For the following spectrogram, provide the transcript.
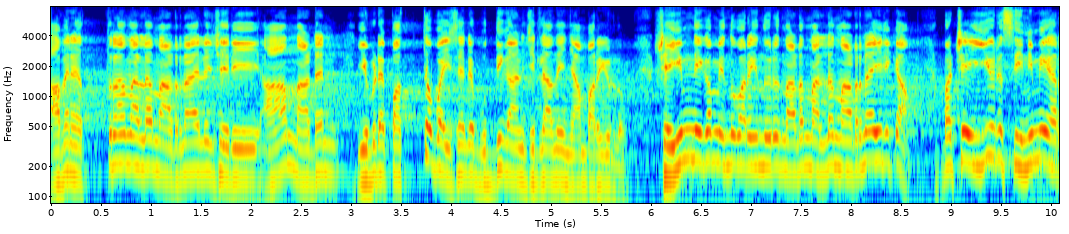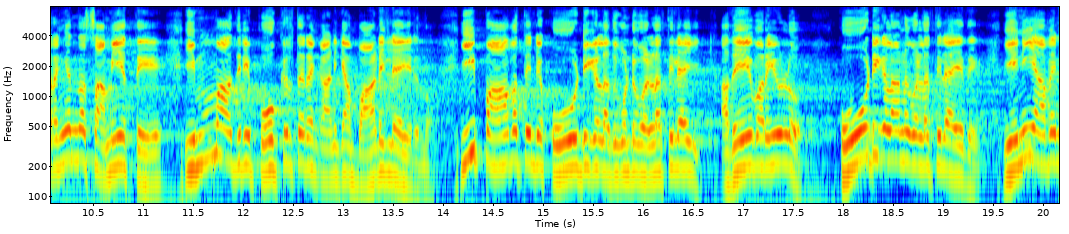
അവൻ എത്ര നല്ല നടനായാലും ശരി ആ നടൻ ഇവിടെ പത്ത് പൈസേന്റെ ബുദ്ധി കാണിച്ചില്ല എന്നേ ഞാൻ പറയുള്ളൂ. ഷെയ്ം നിഗം എന്ന് പറയുന്ന ഒരു നടൻ നല്ല നടനായിരിക്കാം. പക്ഷേ ഈ ഒരു സിനിമ ഇറങ്ങുന്ന സമയത്ത് ഇമ്മാതിരി പോക്കൃത്തരം കാണിക്കാൻ പാടില്ലായിരുന്നു. ഈ പാവത്തിന്റെ കോടികൾ അതുകൊണ്ട് വെള്ളത്തിലായി. അതേ പറയുള്ളൂ. കോടികളാണ് വെള്ളത്തിലായത്. ഇനി അവൻ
